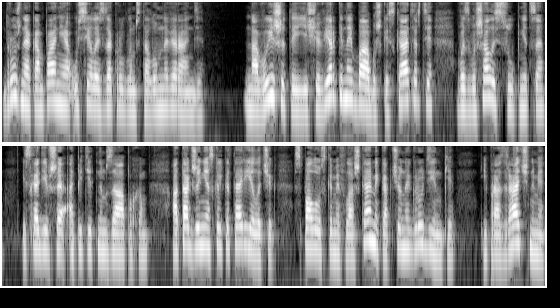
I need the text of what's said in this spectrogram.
дружная компания уселась за круглым столом на веранде. На вышитой еще Веркиной бабушкой скатерти возвышалась супница, исходившая аппетитным запахом, а также несколько тарелочек с полосками-флажками копченой грудинки и прозрачными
